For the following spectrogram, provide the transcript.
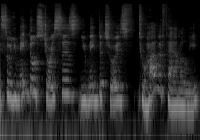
So you make those choices. You make the choice to have a family,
